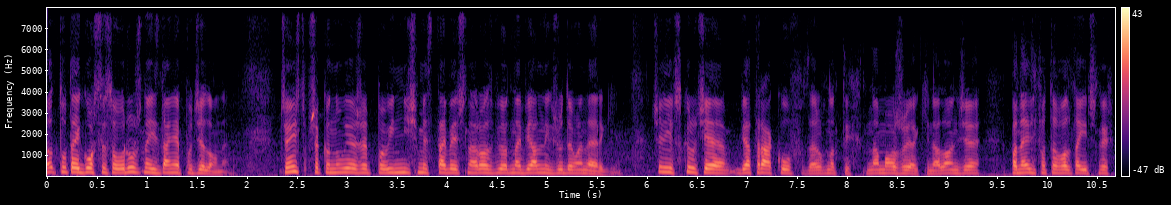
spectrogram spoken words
No tutaj głosy są różne i zdania podzielone. Część przekonuje, że powinniśmy stawiać na rozwój odnawialnych źródeł energii, czyli w skrócie wiatraków, zarówno tych na morzu, jak i na lądzie, paneli fotowoltaicznych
